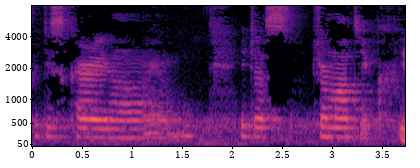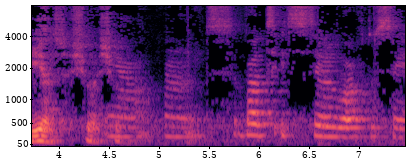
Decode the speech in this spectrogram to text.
pretty scary. You know, and it was dramatic. Yes, sure, sure. Yeah, and but it's still worth to see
